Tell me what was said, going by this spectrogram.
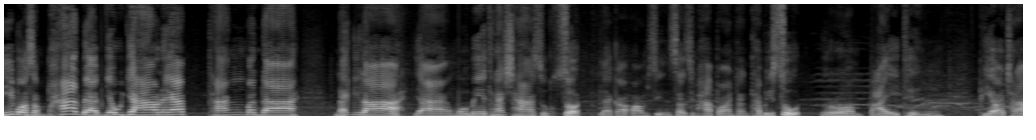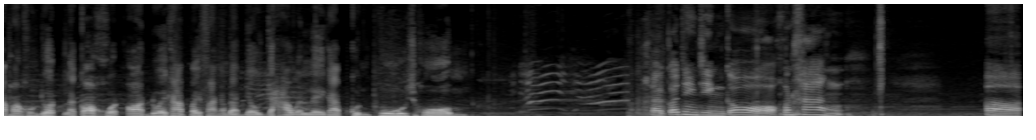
มีบทสัมภาษณ์แบบยาวๆนะครับ ทั้งบรรดานักกีฬาอย่างโมเมธนชชาสุขสด และก็ออมสินสัสิภาปรชันทวิสุทธ์รวมไปถึงเพียร์ชราพรคงยศ และก็โคดออดด้วยครับ ไปฟังกันแบบยาวๆกันเลยครับ คุณผู้ชมแต่ก็จริงๆก็ค่อนข้าง เอ่อ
